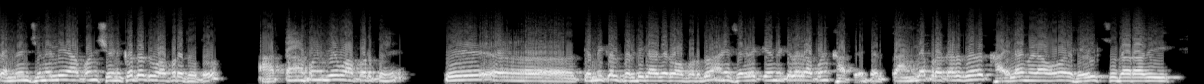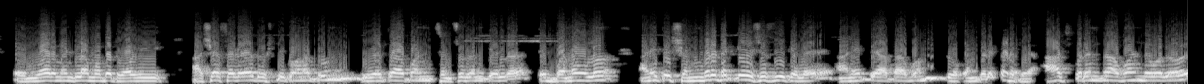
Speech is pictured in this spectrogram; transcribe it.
कन्व्हेन्शनली आपण शेणखतच वापरत होतो. आता आपण जे वापरतोय ते केमिकल फर्टिलायझर वापरतो आणि सगळे केमिकल आपण खातोय तर चांगल्या प्रकारचं खायला मिळावं हेल्थ सुधारावी एन्व्हायरमेंटला मदत व्हावी अशा सगळ्या दृष्टिकोनातून याचं आपण संशोधन केलं ते बनवलं आणि ते शंभर टक्के यशस्वी केलंय आणि ते आता आपण लोकांकडे करतोय. आजपर्यंत आपण जवळजवळ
